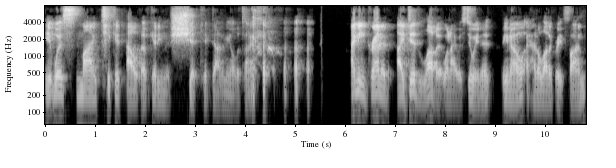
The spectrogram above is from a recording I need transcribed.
It was my ticket out of getting the shit kicked out of me all the time. I mean, granted, I did love it when I was doing it. You know, I had a lot of great fun.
